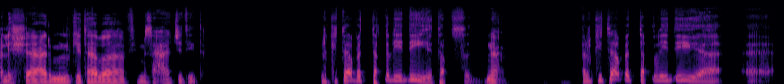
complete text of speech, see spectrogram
للشاعر من الكتابة في مساحات جديدة. الكتابة التقليدية تقصد. نعم. الكتابة التقليدية آه،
